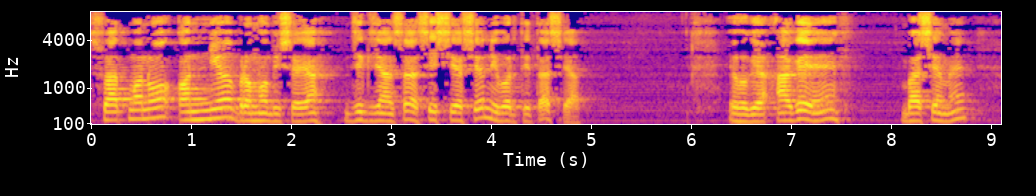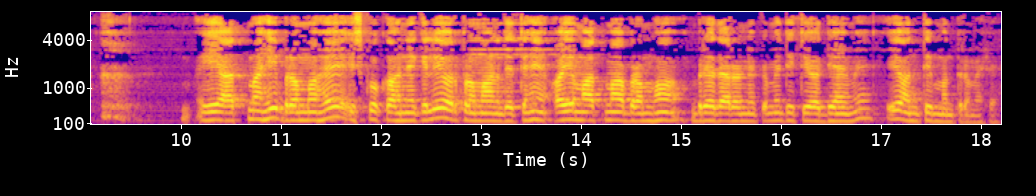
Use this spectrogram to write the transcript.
स्वात्मनो अन्य ब्रह्म विषया, जिज्ञासा शिष्य से निवर्तिता सैत ये हो गया। आगे भाष्य में, ये आत्मा ही ब्रह्म है, इसको कहने के लिए और प्रमाण देते हैं। अयम आत्मा ब्रह्म बृहदारण्य में, द्वितीय अध्याय में, ये अंतिम मंत्र में है।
